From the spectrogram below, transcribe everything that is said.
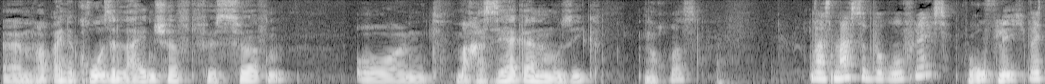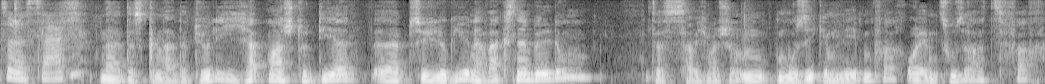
Ähm, habe eine große Leidenschaft für Surfen und mache sehr gerne Musik. Noch was? Was machst du beruflich? Beruflich? Willst du das sagen? Na, das genau, natürlich. Ich habe mal studiert äh, Psychologie und Erwachsenenbildung. Das habe ich mal schon. Und Musik im Nebenfach oder im Zusatzfach.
